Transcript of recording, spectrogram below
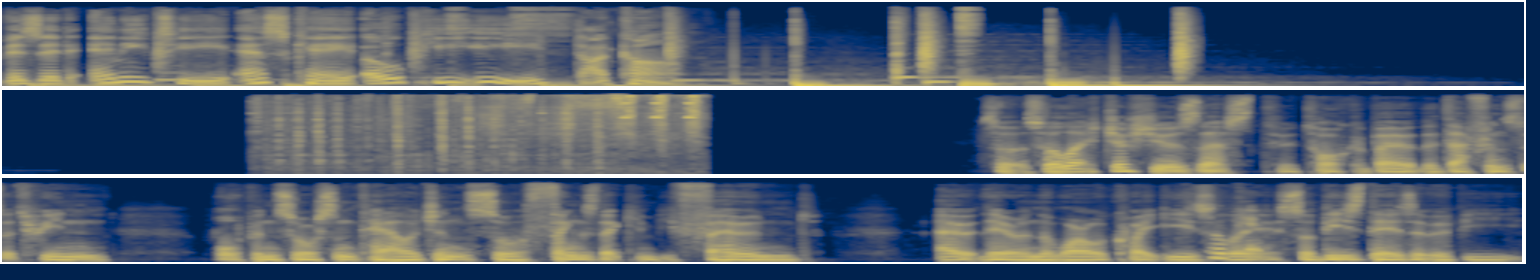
visit netskope.com. So, so let's just use this to talk about the difference between open source intelligence, so things that can be found out there in the world quite easily. Okay. So these days it would be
